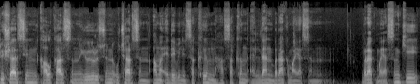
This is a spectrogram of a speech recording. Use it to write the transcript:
düşersin, kalkarsın, yürürsün, uçarsın ama edebini sakın ha sakın elden bırakmayasın. Bırakmayasın ki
